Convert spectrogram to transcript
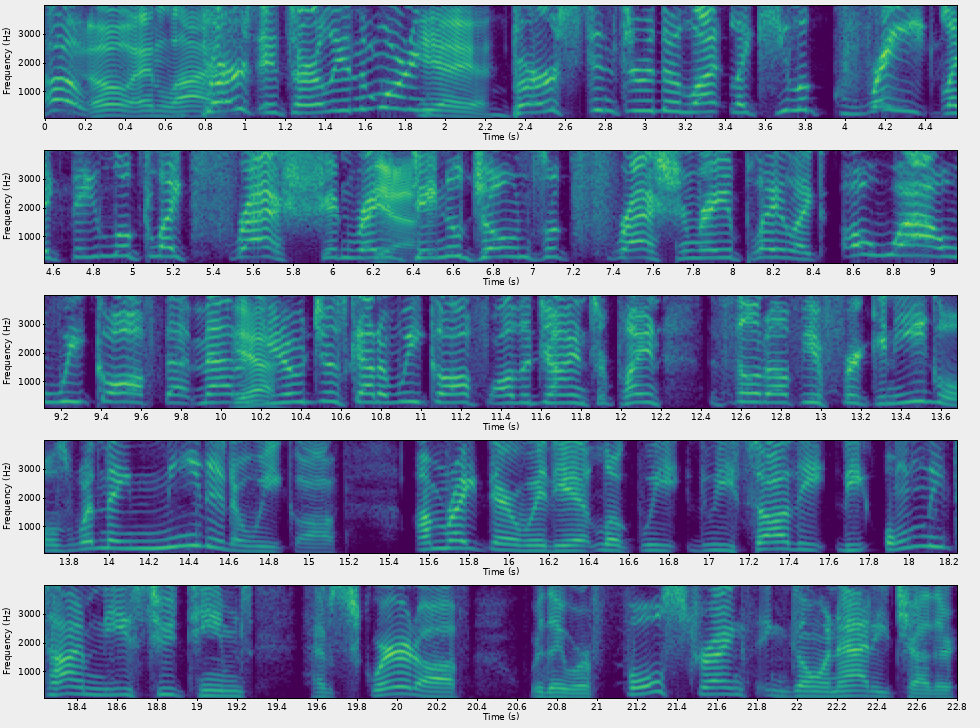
Oh, and live. Burst. It's early in the morning. Yeah, yeah. Bursting through the light. Like, he looked great. Like, they looked like fresh and ready. Yeah. Daniel Jones looked fresh and ready to play. Like, oh, wow, week off. That mattered. Yeah. You know, just got a week off while the Giants are playing the Philadelphia freaking Eagles when they needed a week off. I'm right there with you. Look, we we saw the the only time these two teams have squared off where they were full strength and going at each other.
